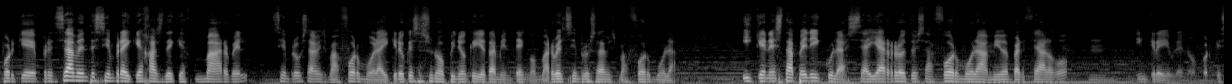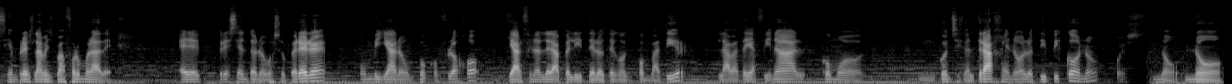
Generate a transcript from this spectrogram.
Porque precisamente siempre hay quejas de que Marvel siempre usa la misma fórmula y creo que esa es una opinión que yo también tengo. Marvel siempre usa la misma fórmula. Y que en esta película se haya roto esa fórmula a mí me parece algo mm, increíble, ¿no? Porque siempre es la misma fórmula de el presento un nuevo superhéroe, un villano un poco flojo, que al final de la peli te lo tengo que combatir, la batalla final, cómo consigue el traje, ¿no? Lo típico, ¿no? Pues no, no,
